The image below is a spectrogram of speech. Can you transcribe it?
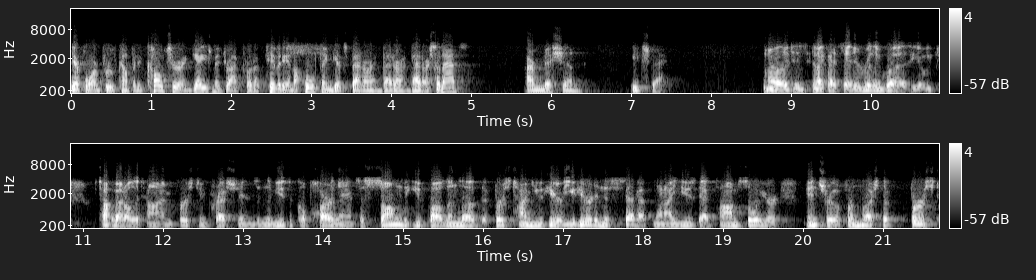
therefore improve company culture, engagement, drive productivity, and the whole thing gets better and better and better. So that's our mission each day. Well, it is like I said, it really was. You know, we talk about all the time first impressions in the musical parlance, a song that you fall in love the first time you hear. You hear it in the setup when I use that Tom Sawyer intro from Rush. The first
